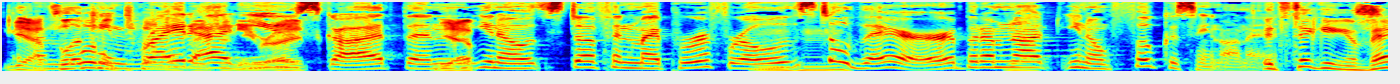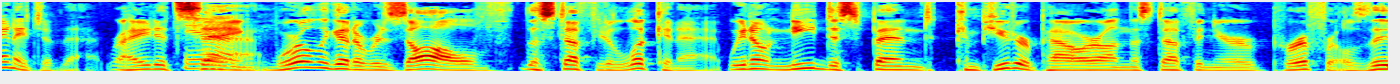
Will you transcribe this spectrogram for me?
Yeah, I'm it's a looking tunnel right at you, right? Scott. Then Yep. you know stuff in my peripheral is still there, but I'm not you know focusing on it. It's taking advantage of that, right? It's Yeah. saying we're only going to resolve the stuff you're looking at. We don't need to spend computer power on the stuff in your peripherals. The,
